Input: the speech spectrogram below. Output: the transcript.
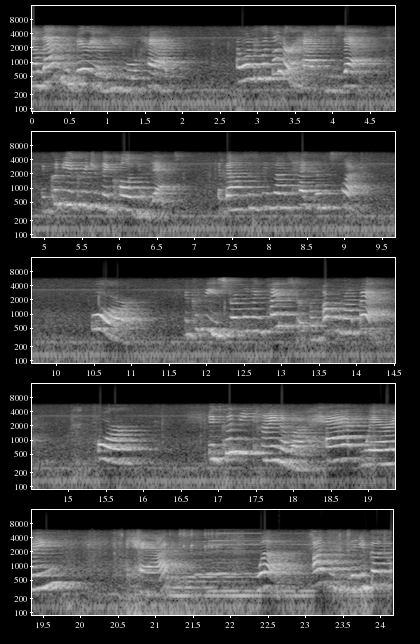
Now that is a very unusual hat. I wonder what's under a hat to use that. It could be a creature they call a that. That balances things on its head because it's flat. Or it could be striped-wing pipester from upper on back. Or it could be kind of a hat-wearing cat. Well, see that you've got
